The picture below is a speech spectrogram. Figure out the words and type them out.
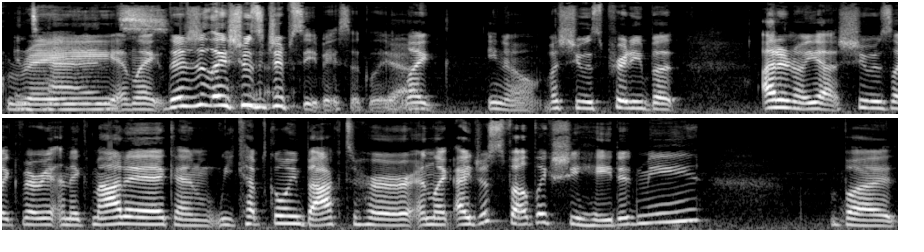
gray Intense. and like there's just like she was a gypsy basically. Yeah. Like, you know, but she was pretty but I don't know, yeah, she was like very enigmatic and we kept going back to her and like I just felt like she hated me. But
